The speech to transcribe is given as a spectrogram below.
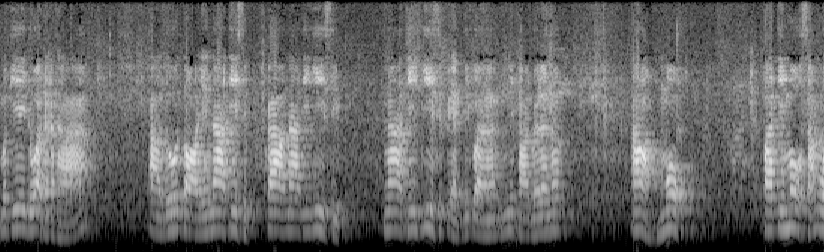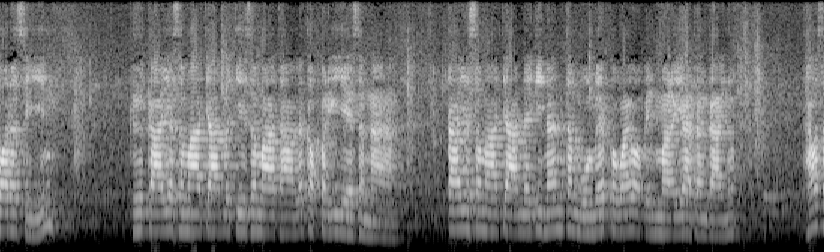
เมื่อกี้ดูอัตถกถาอ้าวดูต่อย่างหน้าที่สิบเก้าหน้าที่ยี่สิบหน้าที่ยี่สิบเอ็ดดีกว่านี่ผ่านไปแล้วเนาะอ้าวโมก ปาติโมกสังวรศีล คือกายสมาจารวจีสมาทานแล้วก็ปริเยสนา กายสมาจารในที่นั้นท่านวงเล็บเขาไว้ว่าเป็นมารยาทางกายเนาะเท้าส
